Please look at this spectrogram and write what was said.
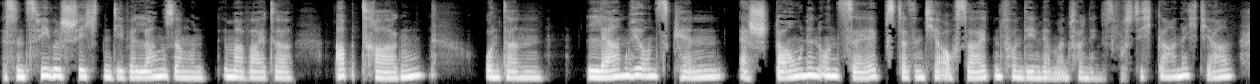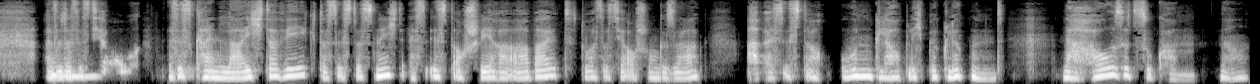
Es sind Zwiebelschichten, die wir langsam und immer weiter abtragen und dann lernen wir uns kennen, erstaunen uns selbst. Da sind ja auch Seiten, von denen wir am Anfang denken, das wusste ich gar nicht, ja. Also mhm. das ist mhm. ja auch, es ist kein leichter Weg, das ist es nicht. Es ist auch schwere Arbeit, du hast es ja auch schon gesagt, aber es ist auch unglaublich beglückend, nach Hause zu kommen, ne?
